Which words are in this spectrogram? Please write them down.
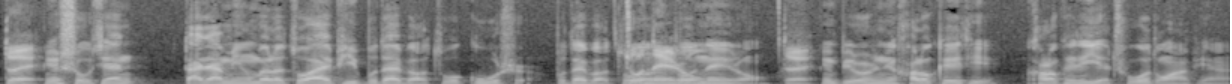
对因为首先大家明白了，做 IP 不代表做故事，不代表做内容做内容。对因为比如说你 Hello Kitty，Hello Kitty 也出过动画片，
